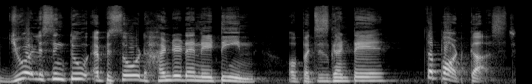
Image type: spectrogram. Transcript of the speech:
You are listening to episode 118 of 25 Ghante, the podcast.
